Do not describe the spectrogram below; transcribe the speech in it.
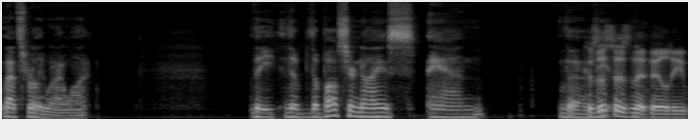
That's really what I want. The the the buffs are nice and the Because this is the ability.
